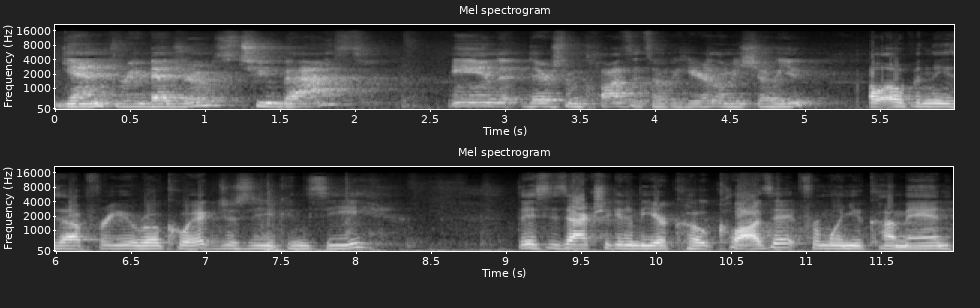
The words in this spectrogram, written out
again, three bedrooms, two baths, and there's some closets over here. Let me show you. I'll open these up for you real quick just so you can see. This is actually gonna be your coat closet from when you come in.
